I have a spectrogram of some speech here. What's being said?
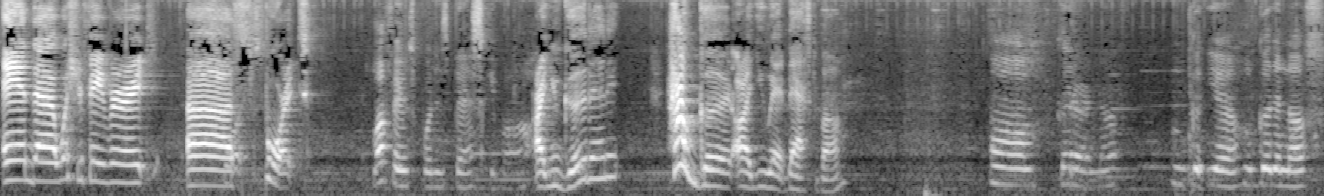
And uh, what's your favorite uh, sport? My favorite sport is basketball. Are you good at it? How good are you at basketball? Um, Good or enough? I'm good. Yeah, I'm good enough.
